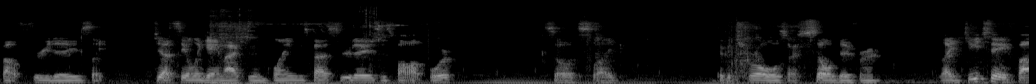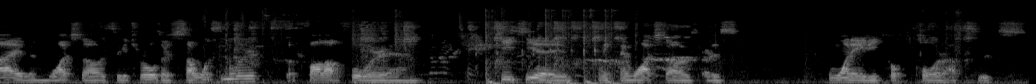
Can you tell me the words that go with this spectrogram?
for about three days. Like, that's the only game I've actually been playing these past three days is Fallout 4. So it's like the controls are so different. Like GTA 5 and Watch Dogs, the controls are somewhat similar, but Fallout 4 and GTA and Watch Dogs are just 180 polar opposites.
